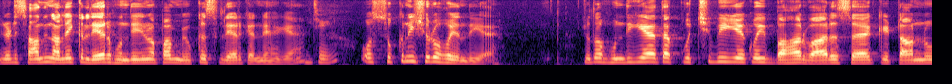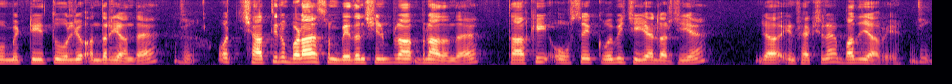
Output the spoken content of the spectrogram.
ਜਿਹੜੀ ਸਾਹ ਦੀ ਨਾਲ ਇੱਕ ਲੇਅਰ ਹੁੰਦੀ ਹੈ ਜਿਹਨੂੰ ਆਪਾਂ ਮਿਊਕਸ ਲੇਅਰ ਕਹਿੰਦੇ ਹੈਗੇ ਆ ਜੀ। ਉਹ ਸੁੱਕਣੀ ਸ਼ੁਰੂ ਹੋ ਜਾਂਦੀ ਹੈ। ਜਦੋਂ ਹੁੰਦੀ ਹੈ ਤਾਂ ਕੁਝ ਵੀ ਇਹ ਕੋਈ ਬਾਹਰ ਵਾਇਰਸ ਹੈ ਕੀਟਾਣੂ ਮਿੱਟੀ ਧੂਲ ਜੋ ਅੰਦਰ ਜਾਂਦਾ ਹੈ ਜੀ। ਉਹ ਛਾਤੀ ਨੂੰ ਬੜਾ ਸੰਵੇਦਨਸ਼ੀਲ ਬਣਾ ਬਣਾ ਦਿੰਦਾ ਹੈ ਤਾਂ ਕਿ ਉਸੇ ਕੋਈ ਵੀ ਚੀਜ਼ ਐਲਰਜੀ ਹੈ ਜਾਂ ਇਨਫੈਕਸ਼ਨ ਹੈ ਵੱਧ ਜਾਵੇ। ਜੀ।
